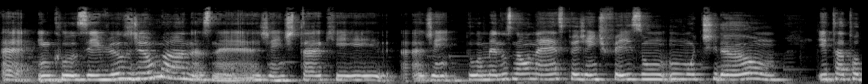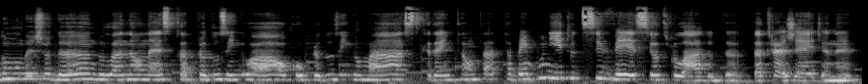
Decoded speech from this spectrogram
É, inclusive os de humanas, né? A gente está aqui, a gente, pelo menos na Unesp, a gente fez um, um mutirão e tá todo mundo ajudando. Lá na Unesp tá produzindo álcool, produzindo máscara, então tá, tá bem bonito de se ver esse outro lado da, da tragédia, né?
